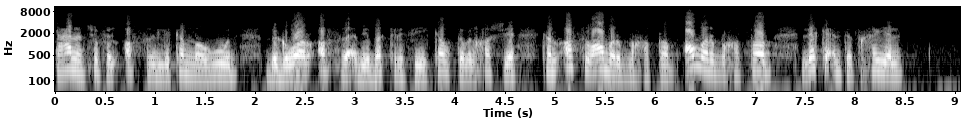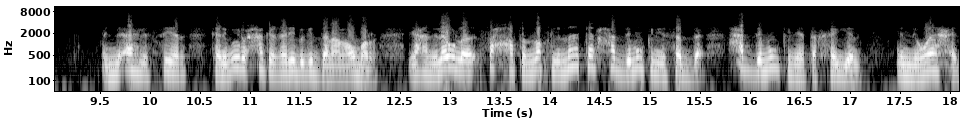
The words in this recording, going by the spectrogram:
تعال نشوف القصر اللي كان موجود بجوار قصر أبي بكر في كوكب الخشية. كان قصر عمر بن الخطاب. عمر بن الخطاب لك أن تتخيل إن أهل السير كانوا بيقولوا حاجة غريبة جدا عن عمر. يعني لولا صحة النقل ما كان حد ممكن يصدق حد ممكن يتخيل. إن واحد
